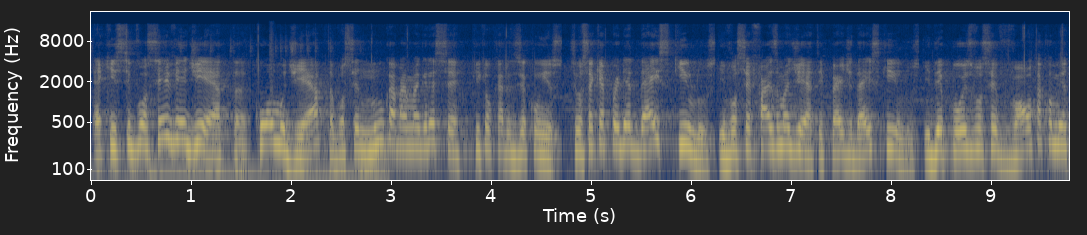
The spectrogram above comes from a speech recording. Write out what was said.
é que se você vê dieta como dieta, você nunca vai emagrecer. O que, que eu quero dizer com isso? Se você quer perder 10 quilos e você faz uma dieta e perde 10 quilos e depois você volta a comer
